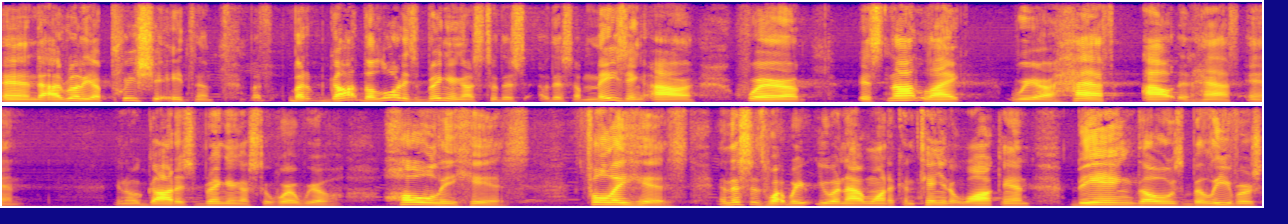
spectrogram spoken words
and I really appreciate them. But, but God, the Lord is bringing us to this, this amazing hour where it's not like we are half out and half in. You know, God is bringing us to where we are wholly His, fully His. And this is what we, you and I want to continue to walk in, being those believers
